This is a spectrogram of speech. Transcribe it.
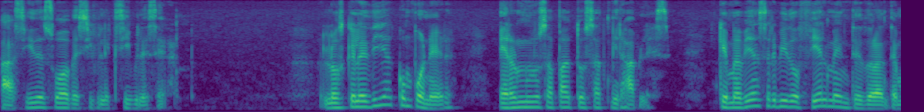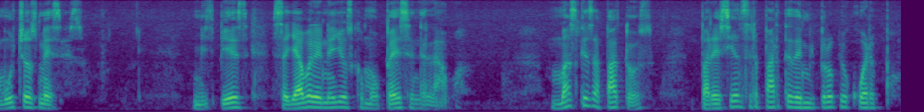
Así de suaves y flexibles eran. Los que le di a componer eran unos zapatos admirables, que me habían servido fielmente durante muchos meses. Mis pies se hallaban en ellos como pez en el agua. Más que zapatos, parecían ser parte de mi propio cuerpo,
